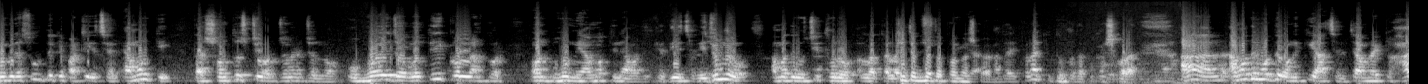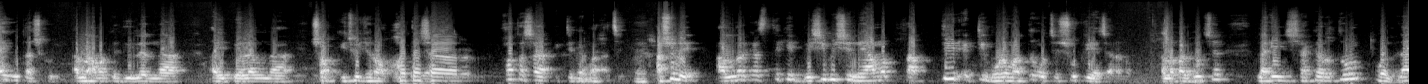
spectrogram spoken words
নবী রাসূলদেরকে পাঠিয়েছেন এমনকি তার সন্তুষ্টি অর্জনের জন্য উভয় জগতেই কল্যাণকর বহু নিয়ামত তিনি আমাদেরকে দিয়েছেন। এই জন্য আমাদের উচিত হলো আল্লাহ তাআলা কৃতজ্ঞতা প্রকাশ করা। আদায় করা কৃতজ্ঞতা প্রকাশ করা। আর আমাদের মধ্যে অনেকেই আছেন যে আমরা একটু হাই হতাশ করি। আল্লাহ আমাকে দিলেন না আমি পেলাম না যেন হতাশার হতাশার একটি ব্যাপার আছে। আসলে আল্লাহর কাছ থেকে বেশি বেশি নিয়ামত প্রাপ্তির একটি বড় মাধ্যম হচ্ছে শুকরিয়া জানানো। আল্লাহ পাক বলছেন লা ইন শাকারতুম লা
